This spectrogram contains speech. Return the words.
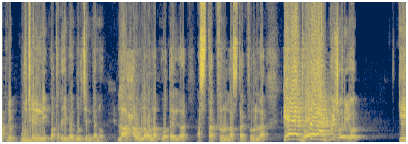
আপনি বুঝেননি, কথাটা এইভাবে বলছেন কেন? লা হাওলা ওয়ালা কুওয়াতা ইল্লা কে ধরে রাখবে শরীয়ত? কে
